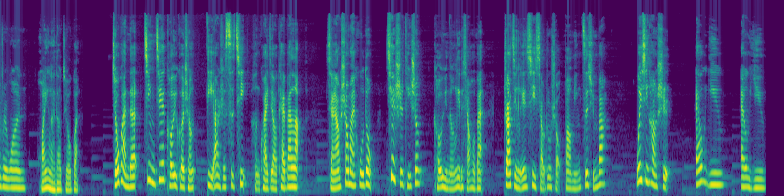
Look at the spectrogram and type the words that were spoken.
everyone，欢迎来到酒馆。酒馆的进阶口语课程第二十四期很快就要开班了。想要上麦互动、切实提升口语能力的小伙伴，抓紧联系小助手报名咨询吧。微信号是 l u l u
